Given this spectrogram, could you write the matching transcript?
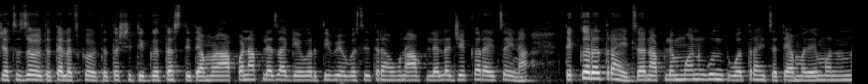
ज्याचं जळतं त्यालाच कळतं. तशी ती गत असते. त्यामुळं आपण आपल्या जागेवरती व्यवस्थित राहून आपल्याला जे करायचं आहे ना ते करत राहायचं आणि आपलं मन गुंतवत राहायचं त्यामध्ये. म्हणून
